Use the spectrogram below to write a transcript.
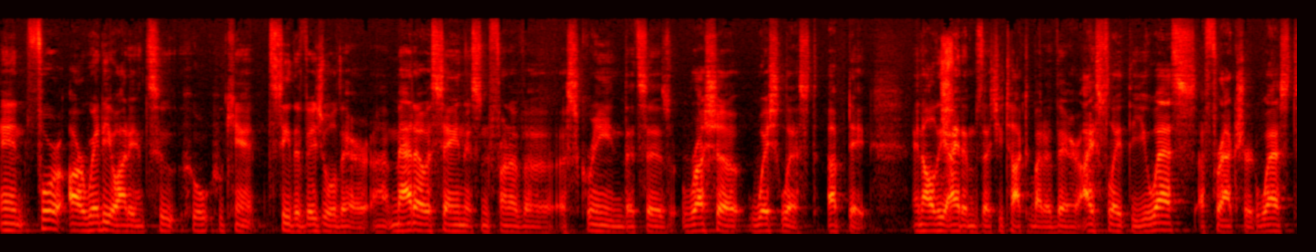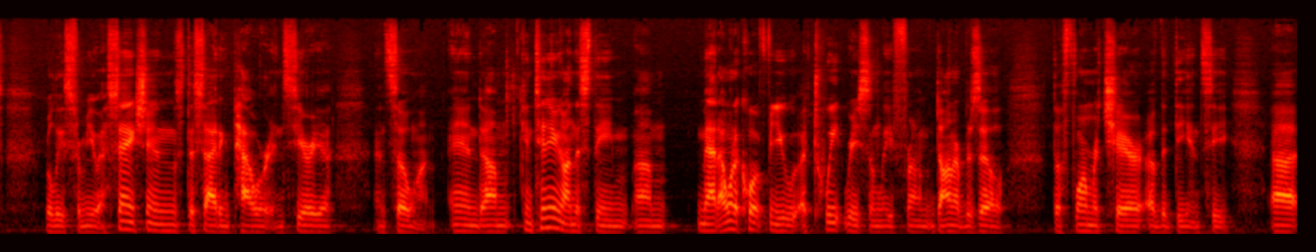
And for our radio audience who, who, who can't see the visual there, uh, Maddow is saying this in front of a, a, screen that says Russia wish list update. And all the items that you talked about are there. Isolate the U.S., a fractured West, release from U.S. sanctions, deciding power in Syria, and so on. And um, continuing on this theme, um, Matt, I want to quote for you a tweet recently from Donna Brazile, the former chair of the DNC. Uh,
